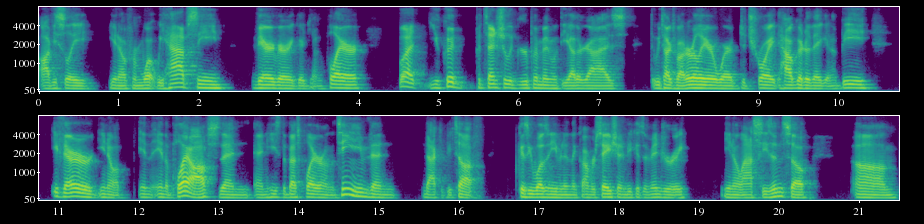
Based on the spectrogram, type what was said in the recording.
Obviously, you know, from what we have seen, very, very good young player. But you could potentially group him in with the other guys that we talked about earlier, where Detroit, how good are they going to be? If they're you know in in the playoffs, then and he's the best player on the team, then that could be tough because he wasn't even in the conversation because of injury, you know, last season. So um,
